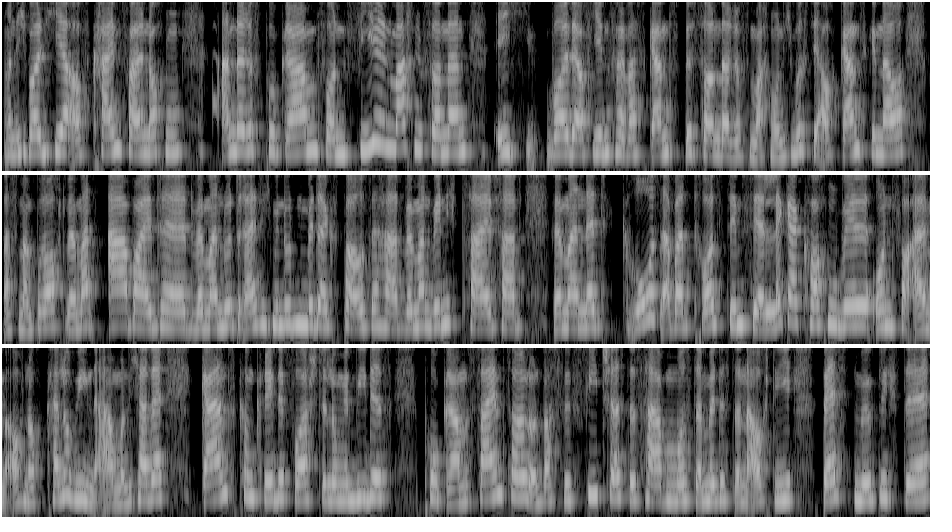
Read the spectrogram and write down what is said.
Und ich wollte hier auf keinen Fall noch ein anderes Programm von vielen machen, sondern ich wollte auf jeden Fall was ganz Besonderes machen. Und ich wusste ja auch ganz genau, was man braucht, wenn man arbeitet, wenn man nur 30 Minuten Mittagspause hat, wenn man wenig Zeit hat, wenn man nicht groß, aber trotzdem sehr lecker kochen will und vor allem auch noch kalorienarm. Und ich hatte ganz konkrete Vorstellungen, wie das Programm sein soll und was für Features das haben muss, damit es dann auch die bestmöglichste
